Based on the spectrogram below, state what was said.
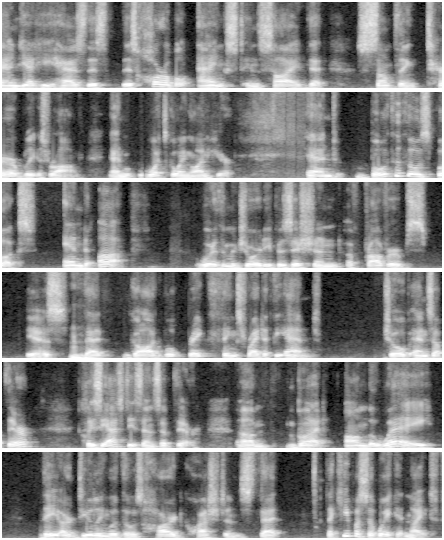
and yet he has this this horrible angst inside that something terribly is wrong and what's going on here and both of those books end up where the majority position of proverbs is mm-hmm. that god will break things right at the end job ends up there ecclesiastes ends up there um, but on the way they are dealing with those hard questions that, that keep us awake at night.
